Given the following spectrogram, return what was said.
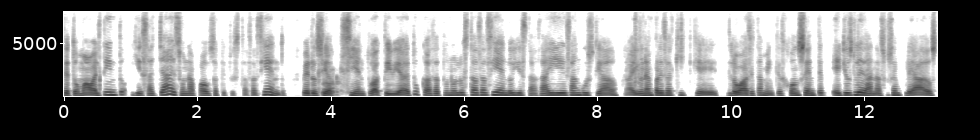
se tomaba el tinto y esa ya es una pausa que tú estás haciendo. Pero si, si en tu actividad de tu casa tú no lo estás haciendo y estás ahí es angustiado, hay una empresa aquí que lo hace también que es Home Center, ellos le dan a sus empleados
